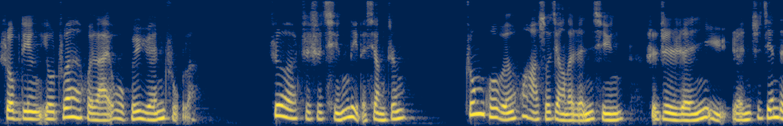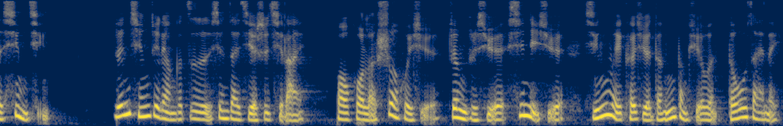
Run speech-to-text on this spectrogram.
说不定又转回来物归原主了。这只是情理的象征。中国文化所讲的人情，是指人与人之间的性情。人情这两个字，现在解释起来，包括了社会学、政治学、心理学、行为科学等等学问都在内，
